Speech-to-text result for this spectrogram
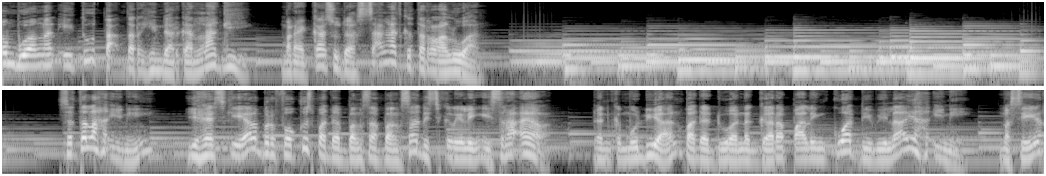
Pembuangan itu tak terhindarkan lagi. Mereka sudah sangat keterlaluan. Setelah ini, Yehezkiel berfokus pada bangsa-bangsa di sekeliling Israel, dan kemudian pada dua negara paling kuat di wilayah ini, Mesir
